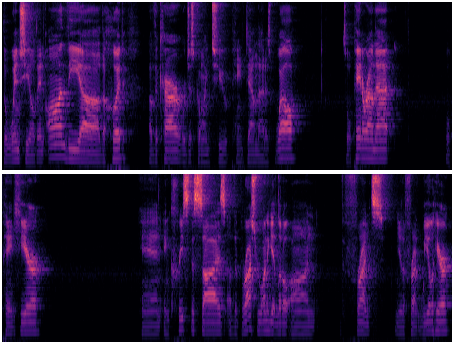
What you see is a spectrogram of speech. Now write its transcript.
the windshield. And on the, uh, the hood of the car, we're just going to paint down that as well. So we'll paint around that. We'll paint here and increase the size of the brush. We want to get little on the front, near the front wheel here.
